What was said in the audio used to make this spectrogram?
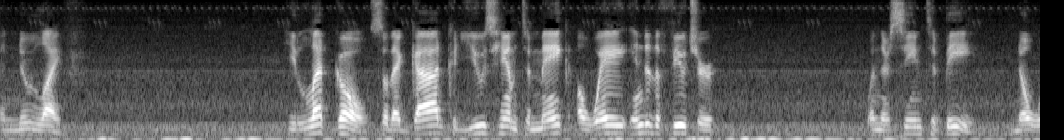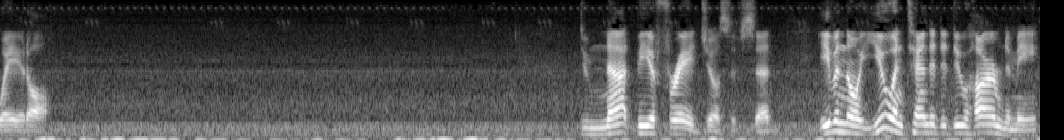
and new life. He let go so that God could use him to make a way into the future when there seemed to be no way at all. Do not be afraid, Joseph said. Even though you intended to do harm to me,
